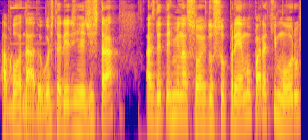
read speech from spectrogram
abordado. Eu gostaria de registrar as determinações do Supremo para que Moro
